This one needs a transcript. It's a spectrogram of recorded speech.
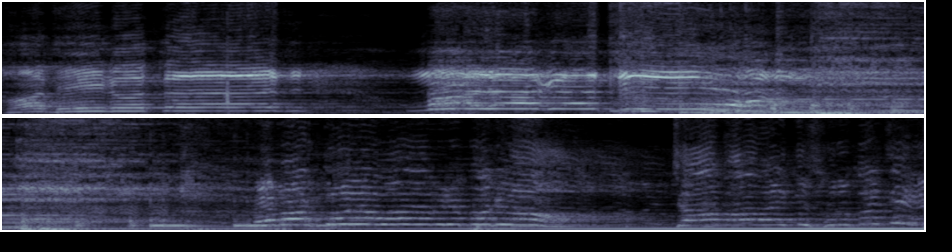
স্বাধীনতার মারা গেছে এবার তুই এমনি পাগলা, যা বাড়াবাড়ি তুই শুরু করছিস।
